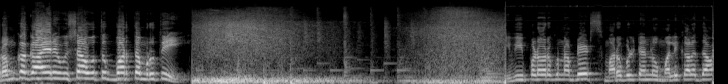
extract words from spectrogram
ప్రముఖ గాయని ఉషా ఉతుబ్ భర్త మృతి. ఇవి ఇప్పటివరకు అప్డేట్స్. మరో బులెటిన్లో మళ్ళీ కలుద్దాం.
